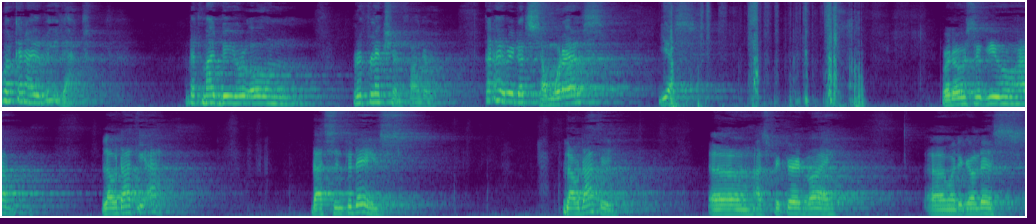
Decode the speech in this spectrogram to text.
Where can I read that? That might be your own reflection, Father. Can I read that somewhere else? Yes. For those of you who have Laudate app, that's in today's Laudate, uh, as prepared by, uh, what do you call this?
